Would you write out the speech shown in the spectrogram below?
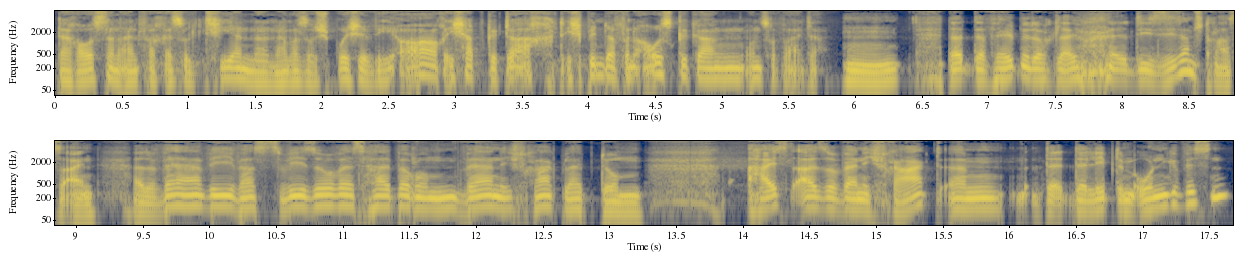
daraus dann einfach resultieren. Dann haben wir so Sprüche wie, ach, ich habe gedacht, ich bin davon ausgegangen und so weiter. Mhm. Da, da fällt mir doch gleich mal die Sesamstraße ein. Also wer, wie, was, wieso, weshalb, warum, wer nicht fragt, bleibt dumm. Heißt also, wer nicht fragt, ähm, der, der lebt im Ungewissen?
